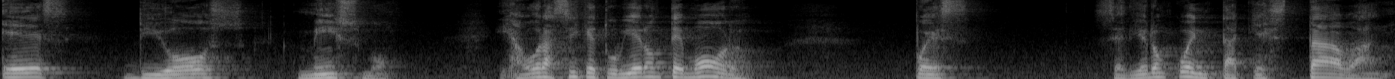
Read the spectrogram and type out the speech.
es Dios mismo. Y ahora sí que tuvieron temor, pues se dieron cuenta que estaban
